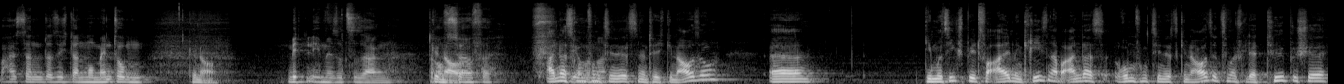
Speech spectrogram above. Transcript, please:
heißt dann, dass ich dann Momentum genau. mitnehme sozusagen, drauf genau. surfe. Andersrum funktioniert es natürlich genauso. Äh, die Musik spielt vor allem in Krisen, aber andersrum funktioniert es genauso. Zum Beispiel der typische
